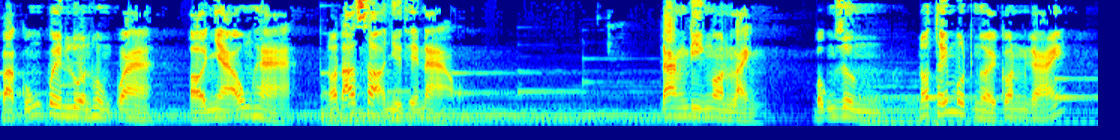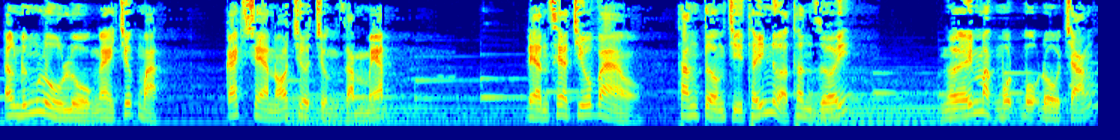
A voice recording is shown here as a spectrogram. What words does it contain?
và cũng quên luôn hôm qua ở nhà ông Hà nó đã sợ như thế nào. Đang đi ngon lành, bỗng dưng nó thấy một người con gái đang đứng lù lù ngay trước mặt, cách xe nó chưa chừng dăm mét. Đèn xe chiếu vào, thằng Tưởng chỉ thấy nửa thân dưới. Người ấy mặc một bộ đồ trắng,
